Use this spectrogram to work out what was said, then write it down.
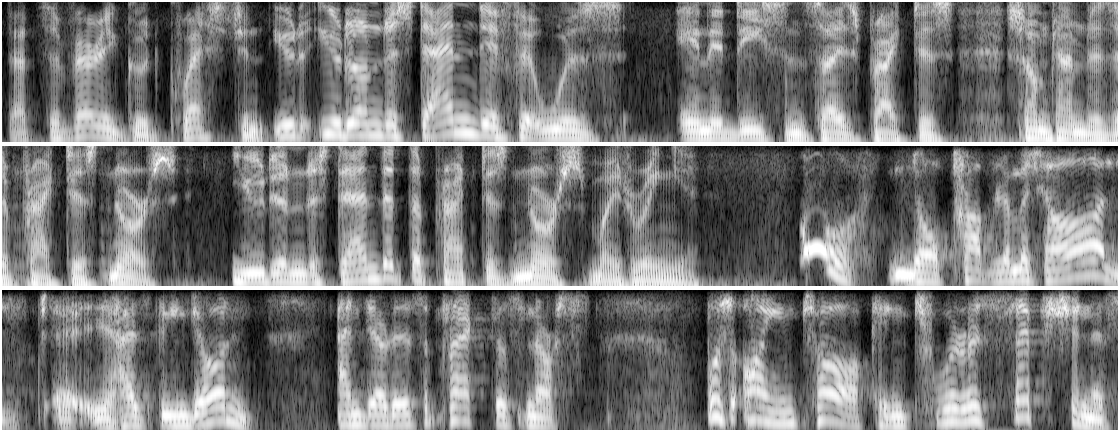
That's a very good question. You'd, you'd understand if it was in a decent sized practice, sometimes as a practice nurse. You'd understand that the practice nurse might ring you. Oh, no problem at all. Uh, It has been done. And there is a practice nurse. But I'm talking to a receptionist,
